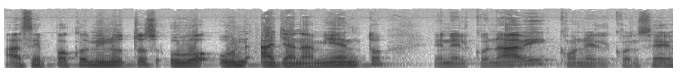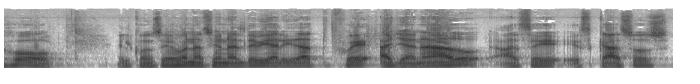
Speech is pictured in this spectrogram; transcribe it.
hace pocos minutos hubo un allanamiento en el CONAVI con el Consejo, el Consejo Nacional de Vialidad fue allanado hace escasos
